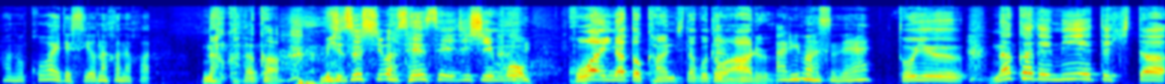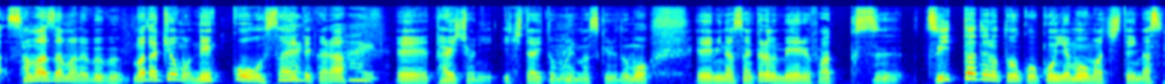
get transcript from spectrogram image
あの怖いですよなかなか。なかなか水島先生自身も怖いなと感じたことはある。ありますね。という中で見えてきたさまざまな部分。また今日も根っこを押さえてから、はいはい。えー対処に行きたいと思いますけれども、えー皆さんからのメールファックスツイッターでの投稿今夜もお待ちしています、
